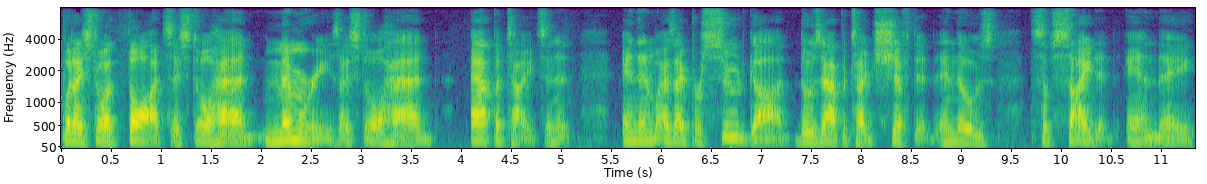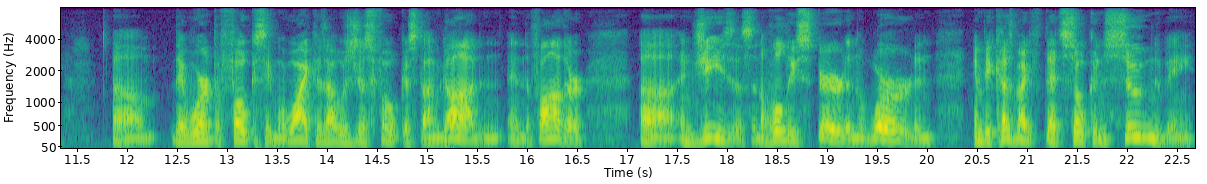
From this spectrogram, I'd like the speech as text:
but I still had thoughts. I still had memories. I still had appetites and it. And then as I pursued God, those appetites shifted and those subsided and they um, they weren't the focus anymore. Why? Because I was just focused on God and, and the Father uh, and Jesus and the Holy Spirit and the Word and and because my that so consumed me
